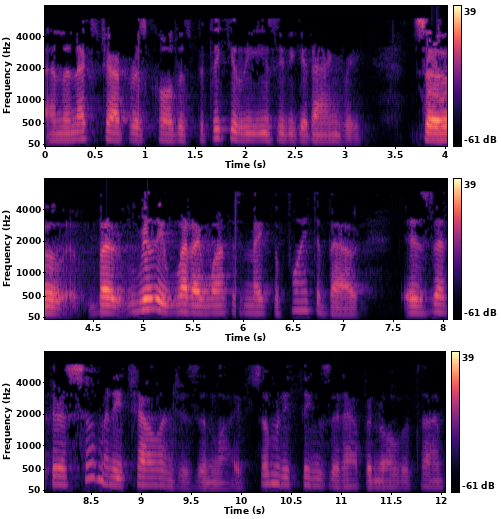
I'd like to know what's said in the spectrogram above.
And the next chapter is called, It's Particularly Easy to Get Angry. So, but really what I wanted to make the point about is that there are so many challenges in life, so many things that happen all the time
